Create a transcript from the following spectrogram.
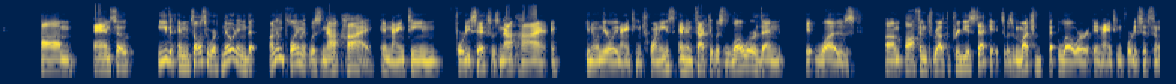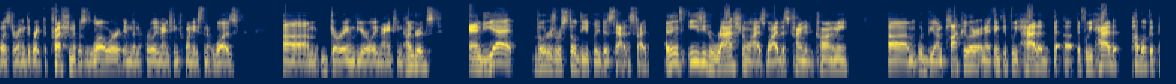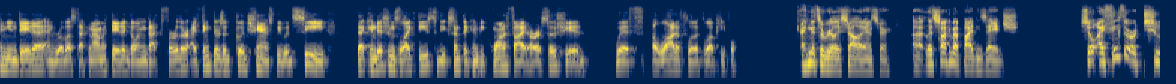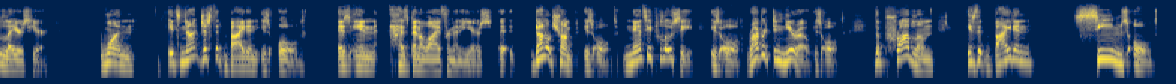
Um, and so, even, and it's also worth noting that unemployment was not high in 1946, was not high, you know, in the early 1920s. And in fact, it was lower than it was um, often throughout the previous decades. It was much lower in 1946 than it was during the Great Depression. It was lower in the early 1920s than it was um, during the early 1900s. And yet, voters were still deeply dissatisfied. I think it's easy to rationalize why this kind of economy um, would be unpopular. And I think if we had a uh, if we had public opinion data and robust economic data going back further, I think there's a good chance we would see that conditions like these, to the extent they can be quantified, are associated with a lot of political upheaval. I think that's a really solid answer. Uh, let's talk about Biden's age. So I think there are two layers here. One, it's not just that Biden is old, as in has been alive for many years. Uh, Donald Trump is old. Nancy Pelosi is old. Robert De Niro is old. The problem is that Biden seems old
